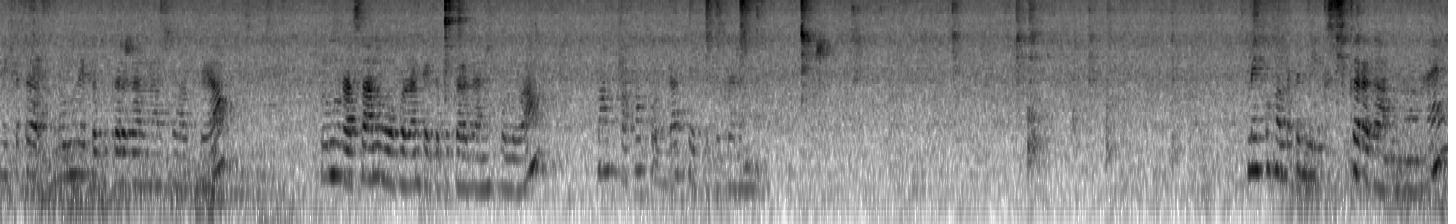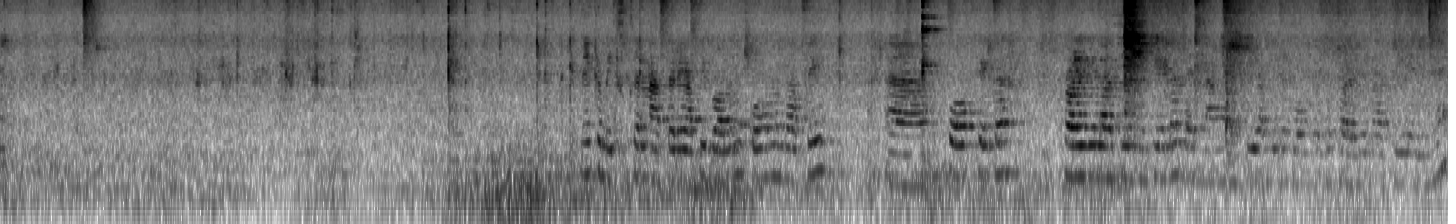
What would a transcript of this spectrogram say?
මේකට ලුණු එකතු කරගන්නවා ස්වල්පයක්. ලුණු රස අනුව ඕගලන්ට එකතු කරගන්න පුළුවන්. මම කහ පොඩ්ඩක් එකතු කරනවා. මේක හොඳට මික්ස් කරගන්න ඕනේ. මේක මික්ස් කරන අතරේ අපි බලමු කොහොමද අපේ පෝක් එක ෆ්‍රයි වෙලා තියෙන්නේ කියලා. දැන් නම් අපි අපිට පෝක් එක ෆ්‍රයි වෙලා තියෙන්නේ.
